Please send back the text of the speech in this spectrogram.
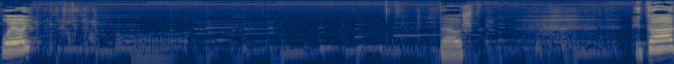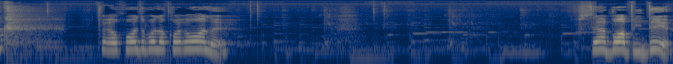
Ой-ой. Да уж. І так, переходимо на корони. Все, Боб, йди.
